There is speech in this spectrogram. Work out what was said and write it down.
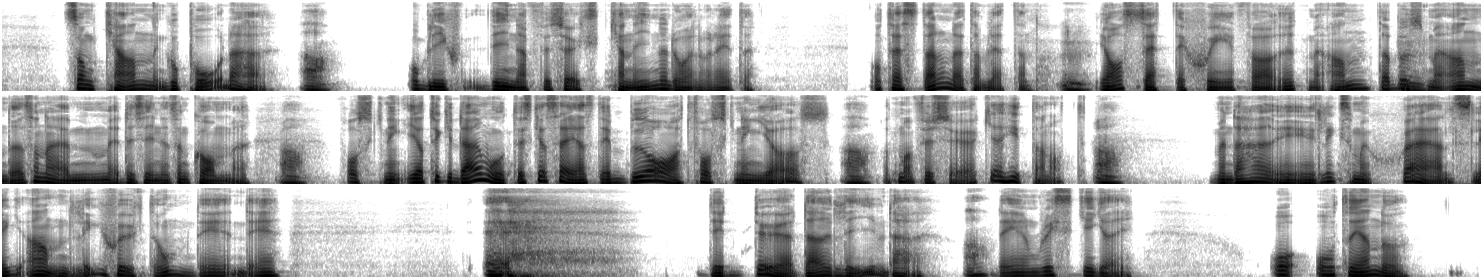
som kan gå på det här ja, och bli dina försökskaniner då, eller vad det heter. Och testa den där tabletten. mm. Jag har sett det ske förut med antabus, Mm. med andra sådana här mediciner som kommer. ja, Forskning. Jag tycker däremot, det ska sägas, det är bra att forskning görs. ja, Att man försöker hitta något. ja, Men det här är liksom en själslig, andlig sjukdom. Det, det, eh, det dödar liv det här. ja, Det är en risky grej. Och återigen då,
